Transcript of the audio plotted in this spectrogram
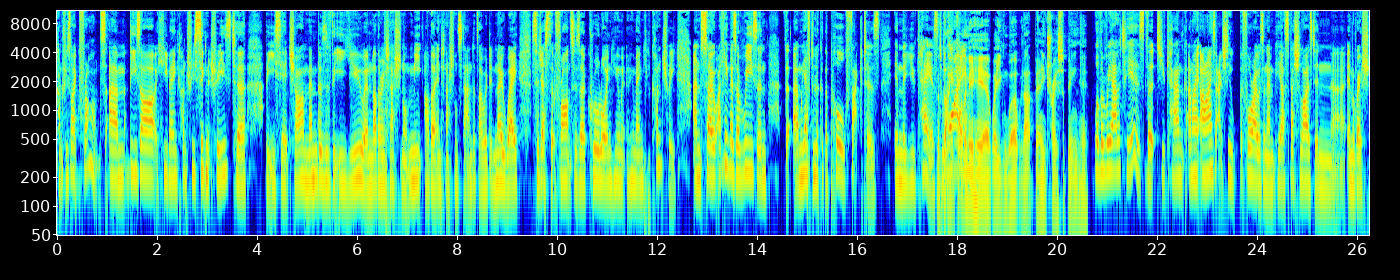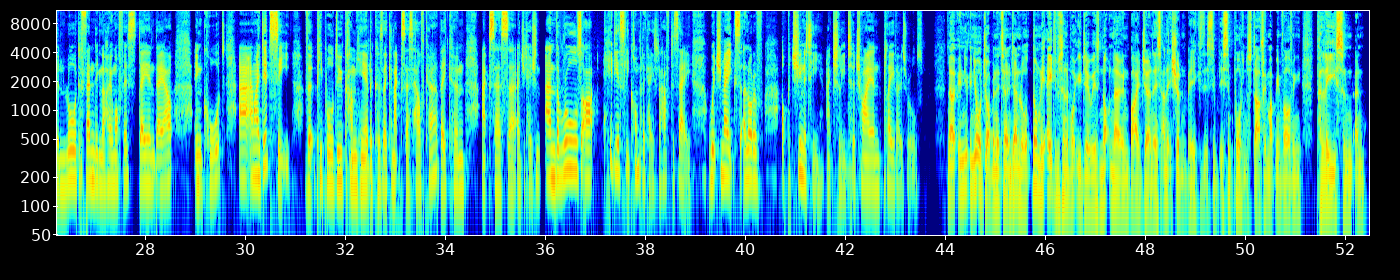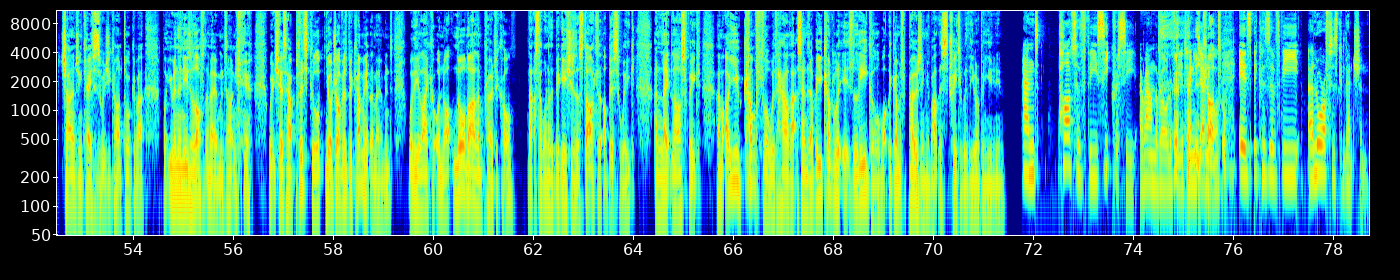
countries like France. Um, these are humane countries, signatories to the ECHR, members of the EU and other international, meet other international standards. I would in no way suggest that France is a cruel or inhumane country. And so I think there's a reason that, and we have to look at the pull factors in the UK as the to black why. economy here, where you can work without any trace of being here. Well, the reality is that you can, and I, and I actually, before I was an MP, I specialised in uh, immigration law, defending the Home Office day in, day out in court. Uh, and I did see that people do come here because they can access healthcare, they can access uh, education. And the rules are hideously complicated, I have to say, which makes a lot of opportunity actually to try and play those rules. Now, in, in your job in Attorney General, normally 80% of what you do is not known by journalists, and it shouldn't be because it's, it's important stuff. It might be involving police and, and challenging cases which you can't talk about. But you're in the news a lot at the moment, aren't you? which shows how political your job is becoming at the moment, whether you like it or not. Northern Ireland Protocol. That's the, one of the big issues that started of this week and late last week. Um, are you comfortable with how that's ended up? Are you comfortable it's legal what the government's proposing about this treaty with the European Union? And part of the secrecy around the role of the Attorney General is because of the uh, Law Officers Convention.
